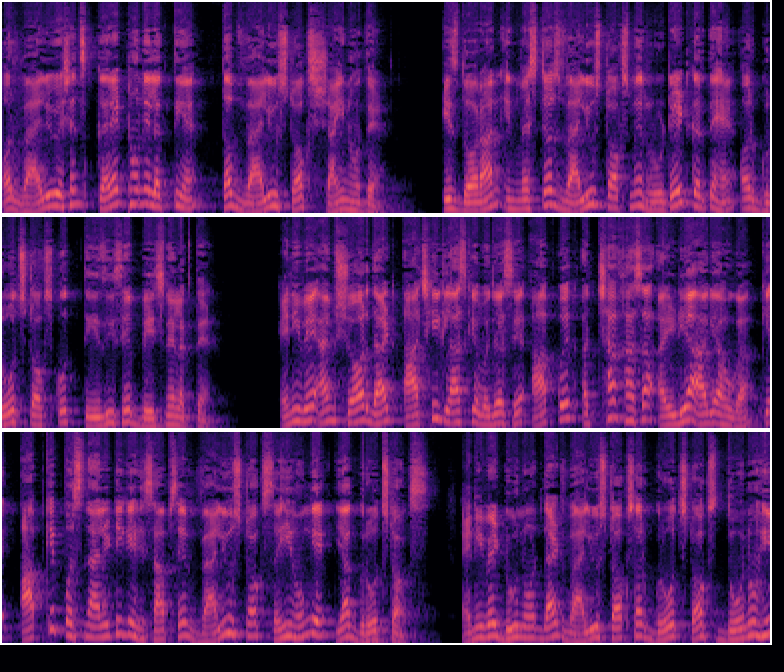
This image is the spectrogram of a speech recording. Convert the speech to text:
और वैल्यूएशन करेक्ट होने लगती हैं, तब वैल्यू स्टॉक्स शाइन होते हैं। इस दौरान इन्वेस्टर्स वैल्यू स्टॉक्स में रोटेट करते हैं और ग्रोथ स्टॉक्स को तेज़ी से बेचने लगते हैं। Anyway I am sure that आज की क्लास के वजह से आपको एक अच्छा खासा आइडिया आ गया होगा कि आपके पर्सनैलिटी के हिसाब से वैल्यू स्टॉक्स सही होंगे या growth stocks anyway do note that value stocks और ग्रोथ स्टॉक्स दोनों ही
